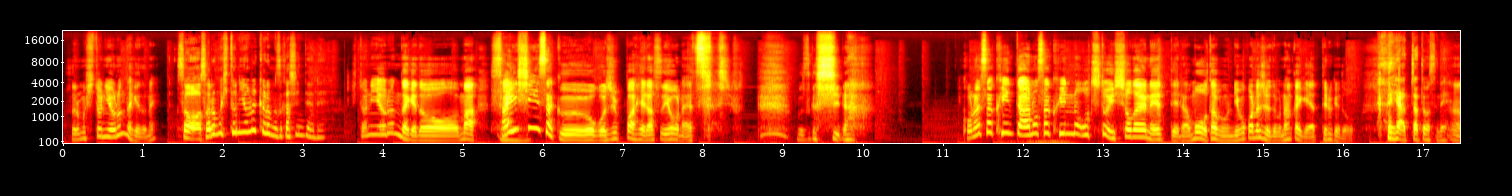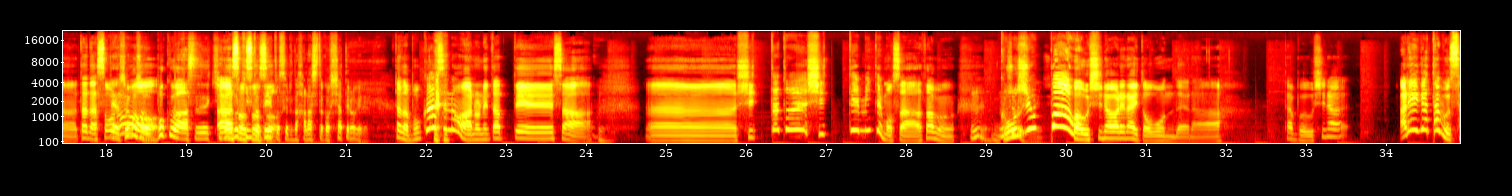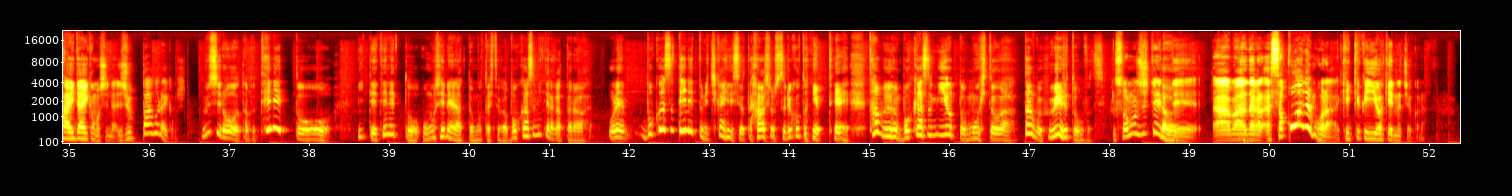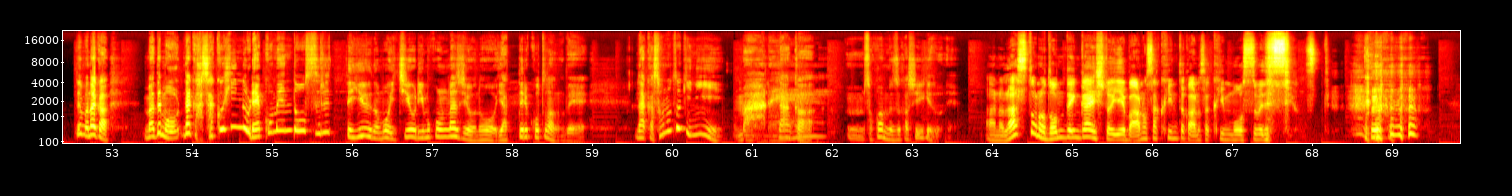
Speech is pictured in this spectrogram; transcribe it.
それも人によるんだけどね。そうそれも人によるから難しいんだよね人によるんだけどまあ最新作を50%減らすようなやつ。難しいな。この作品ってあの作品のオチと一緒だよね。っていうのはもう多分リモコンラジオでも何回かやってるけど、やっちゃってますね。うん、ただそのでそれこそ僕は明日昨日の君とあそうそうそうデートするの話とかおっしゃってるわけだよ。ただ僕はそのあのネタってさうん。うーん知ったと知ってみてもさ多分うん、50%は失われないと思うんだよな多分失うあれが多分最大かもしれない10%ぐらいかもしれないむしろ多分テネットを見てテネット面白いなって思った人が僕明日見てなかったら俺僕明日テネットに近いんですよって話をすることによって 多分僕明日見ようと思う人が多分増えると思うんですよ。その時点で、あーまあだから、そこはでもほら、結局言い訳になっちゃうから。でもなんかまあでもなんか作品のレコメンドをするっていうのも一応リモコンラジオのやってることなのでなんかその時に、まあねなんかうん、そこは難しいけどね。あの、ラストのどんでん返しといえば、あの作品とかあの作品もおすすめですよ、つっ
